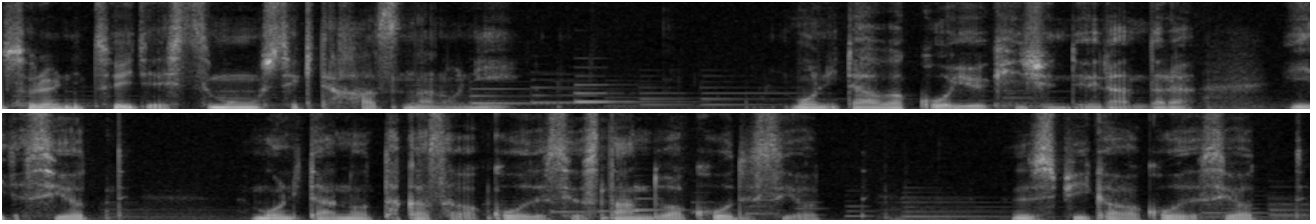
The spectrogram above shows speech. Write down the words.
それについて質問をしてきたはずなのにモニターはこういう基準で選んだらいいですよって。モニターの高さはこうですよスタンドはこうですよでスピーカーはこうですよって。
